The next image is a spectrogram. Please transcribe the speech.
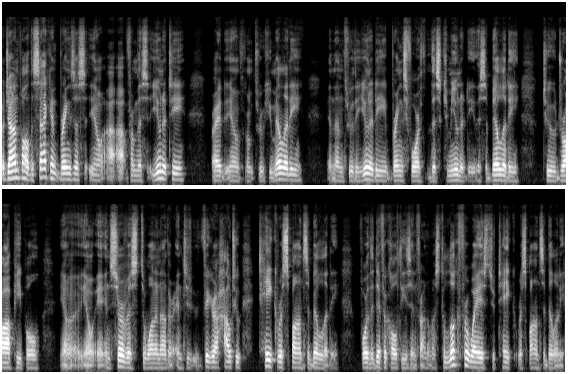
but John Paul II brings us, you know, uh, from this unity, right, you know, from through humility and then through the unity brings forth this community this ability to draw people you know you know in service to one another and to figure out how to take responsibility for the difficulties in front of us to look for ways to take responsibility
